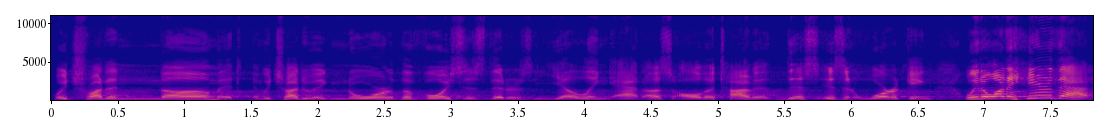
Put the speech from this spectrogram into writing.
We try to numb it and we try to ignore the voices that are yelling at us all the time that this isn't working. We don't want to hear that.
